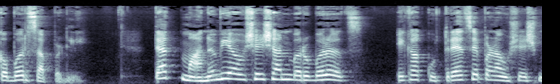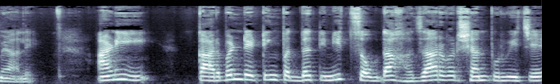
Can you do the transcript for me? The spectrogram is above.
कबर सापडली. त्यात मानवी अवशेषांबरोबरच एका कुत्र्याचे पण अवशेष मिळाले. आणि कार्बन डेटिंग पद्धतीने चौदा हजार वर्षांपूर्वीचे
